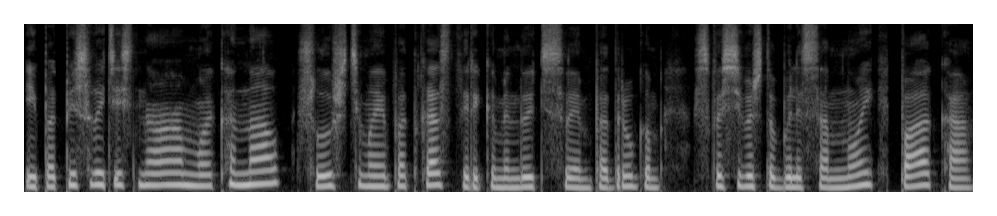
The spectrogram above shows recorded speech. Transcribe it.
И подписывайтесь на мой канал, слушайте мои подкасты, рекомендуйте своим подругам. Спасибо, что были со мной. Пока.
